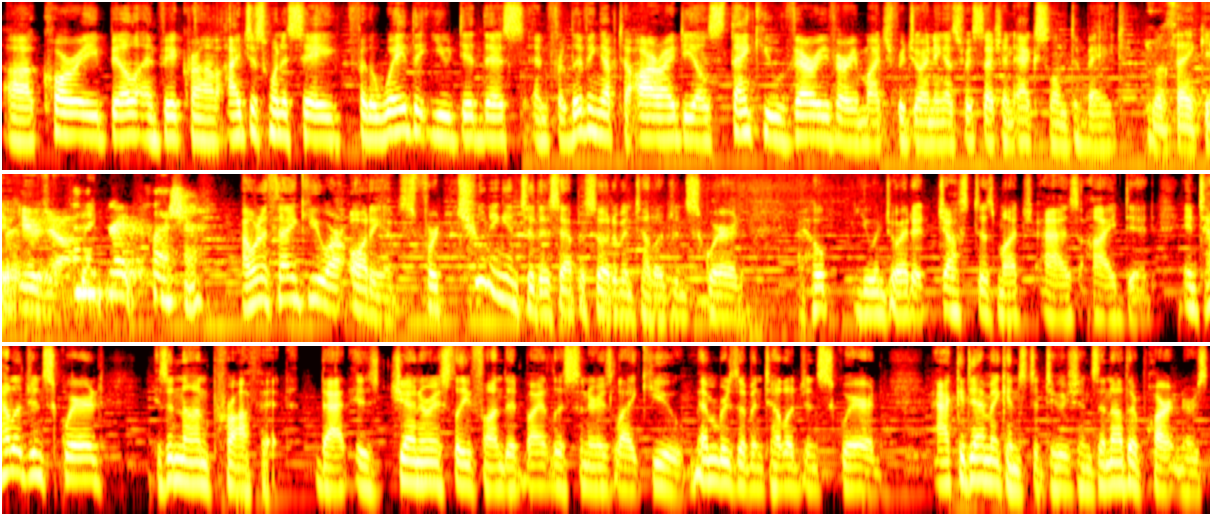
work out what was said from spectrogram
uh, Kori, Bill, and Vikram, I just want to say for the way that you did this and for living up to our ideals, thank you very, very much for joining us for such an excellent debate. Well, thank you. Thank you, John. And a great pleasure. I want to thank you, our audience, for tuning into this episode of Intelligence Squared. I hope you enjoyed it just as much as I did. Intelligence Squared is a nonprofit that is generously funded by listeners like you, members of Intelligence Squared, academic institutions, and other partners,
